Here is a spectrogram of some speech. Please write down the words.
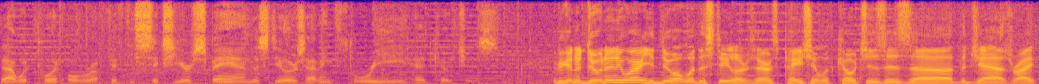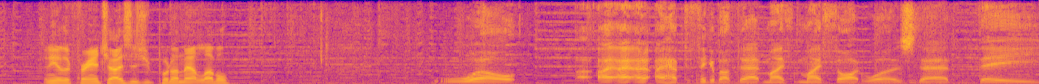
that would put over a 56 year span the Steelers having three head coaches. If you're going to do it anywhere, you do it with the Steelers. They're as patient with coaches as uh, the Jazz, right? Any other franchises you'd put on that level? Well, I, I, I have to think about that. My my thought was that they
